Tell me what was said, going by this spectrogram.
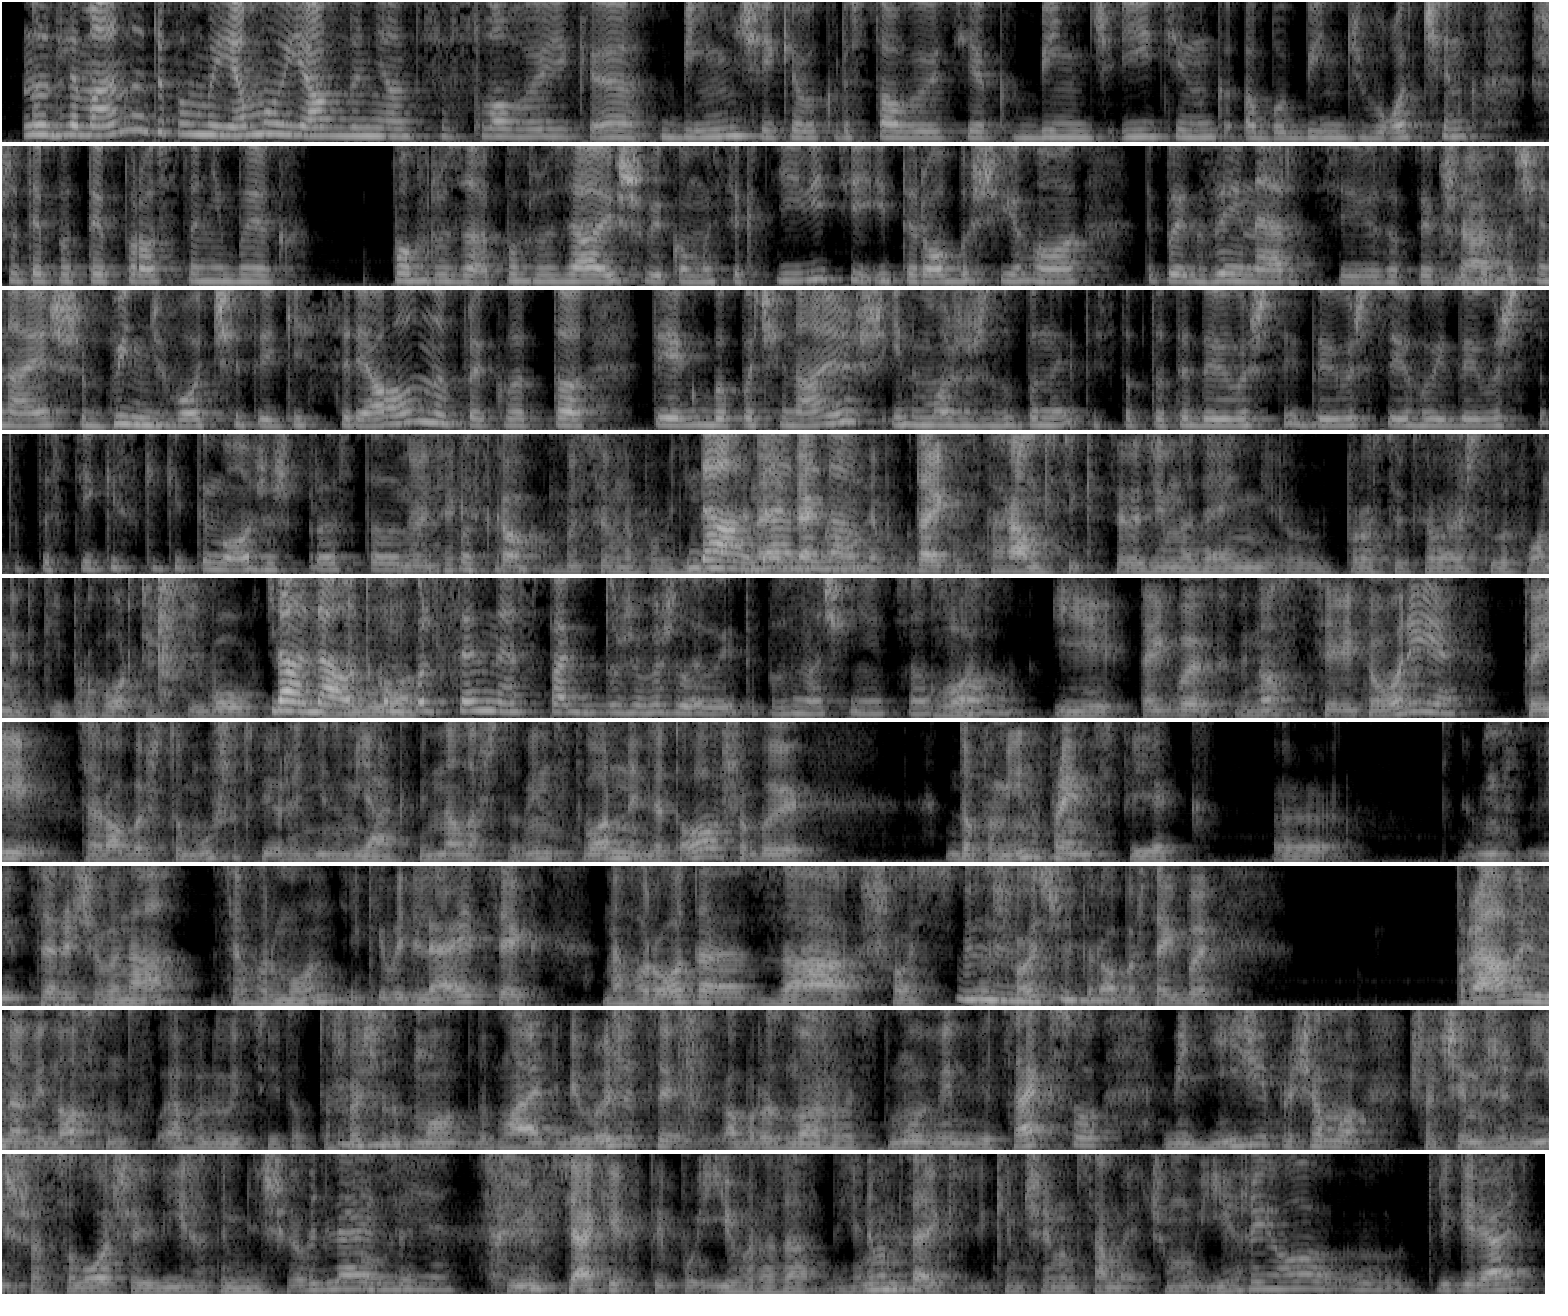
Ну, для мене, типу, моєму уявленні це слово, яке бінж, яке використовують як бінж ітінг або бінж вотчинг що, типу, ти просто ніби як погруза, погрузаєш в якомусь активіті, і ти робиш його, типу, як за інерцією. Тобто, якщо Да. ти починаєш бінж-вотчити якийсь серіал, наприклад, то ти якби починаєш і не можеш зупинитись. Тобто ти дивишся і дивишся його, і дивишся. Тобто стільки, скільки ти можеш просто. Ну, і це якась компульсивна поведінка. Да, ти навіть да, деколи да. не так як інстаграм, стільки ти разів на день е, просто відкриваєш телефон і такий прогортиш, такий воу, типу, Да, да, от було. компульсивний аспект дуже важливий, типу, в значенні цього слова. І так якби відносно цієї теорії, ти це робиш тому, що твій організм як? Він налаштов... він створений для того, щоб дофамін, в принципі, як е... він... це речовина, це гормон, який виділяється як нагорода за щось. Мгм, За щось, що ти робиш так якби. Правильно відносно еволюції, тобто щось, що допомагає тобі вижити або розмножуватися. Тому він від сексу, від їжі, причому що чим жирніша, солодша їжа, тим більше виділяється. О, є. І від всяких типу ігор азартних. Я не пам'ятаю, яким чином саме чому ігри його е, тригерять.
